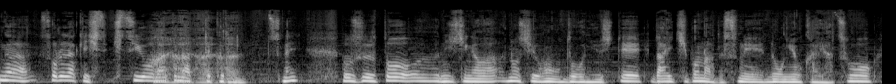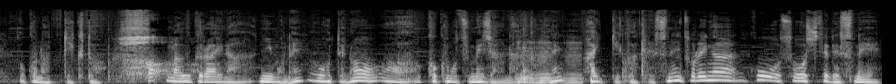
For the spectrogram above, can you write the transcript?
がそれだけ必要なくなってくる。ですね。そうすると、西側の資本を導入して、大規模なですね、農業開発を行っていくと。まあ、ウクライナにもね、大手の穀物メジャーなんかもね、うんうん、入っていくわけですね。それが、こうそうしてですね、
